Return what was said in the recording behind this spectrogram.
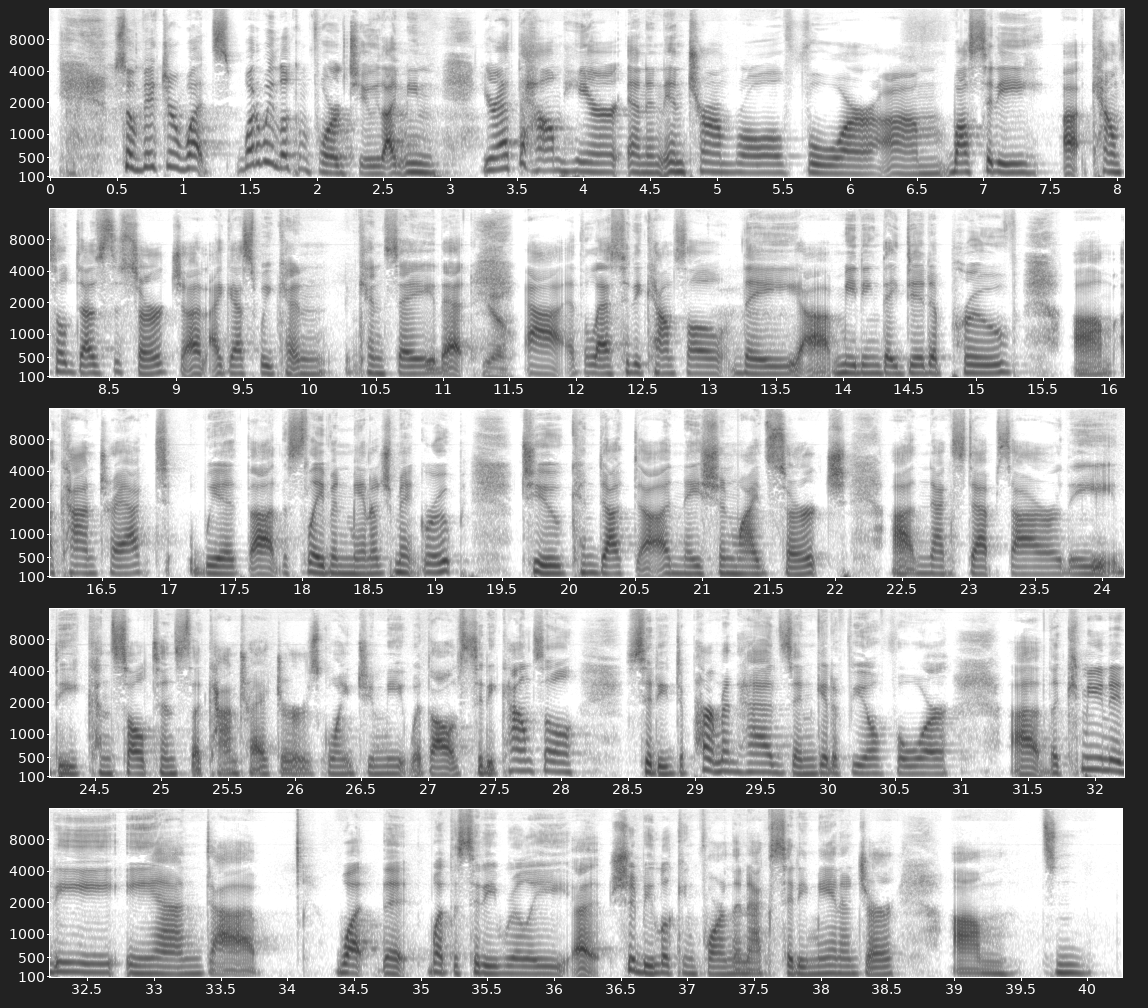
So Victor, what's what are we looking forward to? I mean, you're at the helm here in an interim role for um, while city uh, council does the search. Uh, I guess we can can say that Yeah. uh, at the last city council they uh, meeting they did approve um, a contract with uh, the Slavin Management Group to conduct a nationwide search. Uh, next steps are the the consultants, the contractor is going to meet with all of city council, city department heads, and get a feel for uh, the community and. Uh, what the what the city really uh, should be looking for in the next city manager. Um,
